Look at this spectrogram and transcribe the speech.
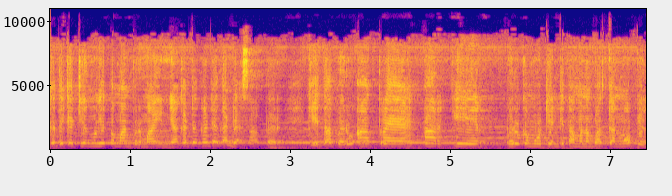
ketika dia melihat teman bermainnya kadang-kadang kan tidak sabar. Kita baru atret parkir baru kemudian kita menempatkan mobil.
